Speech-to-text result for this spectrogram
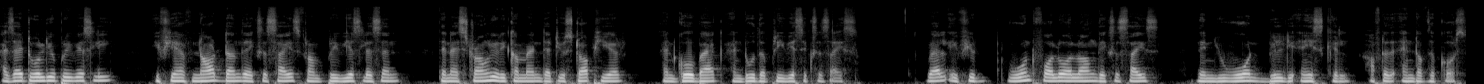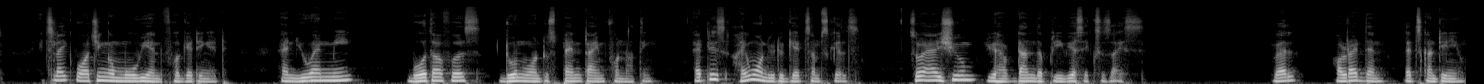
As I told you previously, if you have not done the exercise from previous lesson, then I strongly recommend that you stop here and go back and do the previous exercise. Well, if you won't follow along the exercise, then you won't build any skill after the end of the course. It's like watching a movie and forgetting it. And you and me both of us don't want to spend time for nothing. At least I want you to get some skills. So I assume you have done the previous exercise. Well, alright then, let's continue.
